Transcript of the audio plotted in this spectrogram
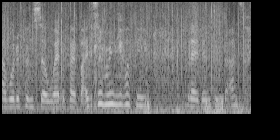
I would have been so wet if I biked. So I'm really happy that I didn't do that.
